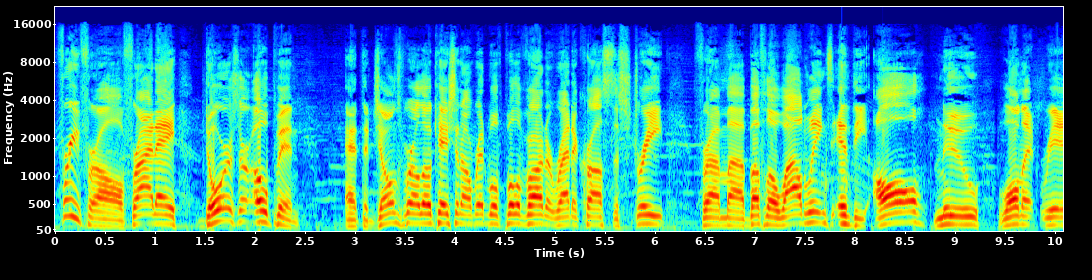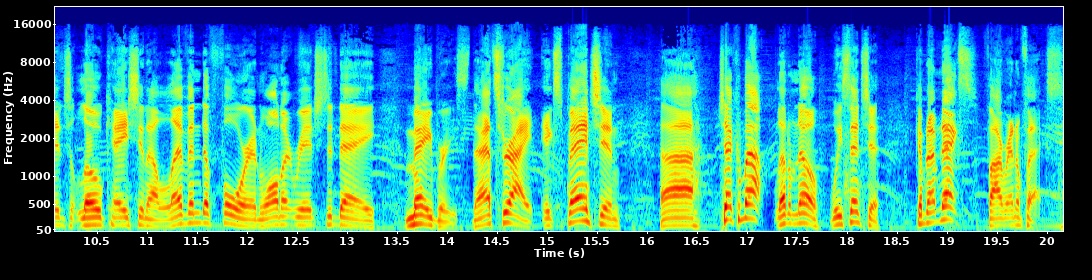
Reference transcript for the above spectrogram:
free for all Friday. Doors are open at the Jonesboro location on Red Wolf Boulevard or right across the street from uh, Buffalo Wild Wings in the all new Walnut Ridge location, 11 to 4 in Walnut Ridge today. Mabry's. That's right. Expansion. Uh, check them out. Let them know we sent you. Coming up next, five random facts.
